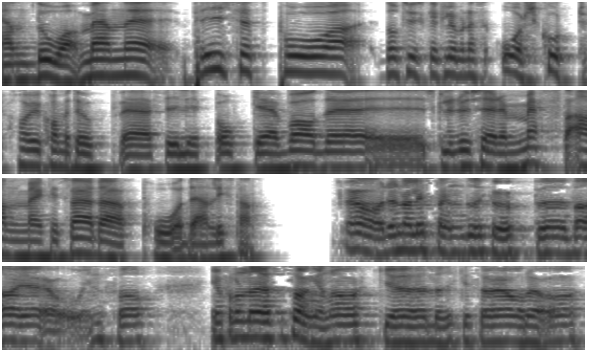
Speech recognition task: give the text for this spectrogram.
ändå. Men eh, priset på de tyska klubbarnas årskort har ju kommit upp, eh, Filip. Och vad skulle du säga är det mest anmärkningsvärda på den listan? Ja, den här listan dyker upp varje år inför, inför de nya säsongerna och likaså i år då.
